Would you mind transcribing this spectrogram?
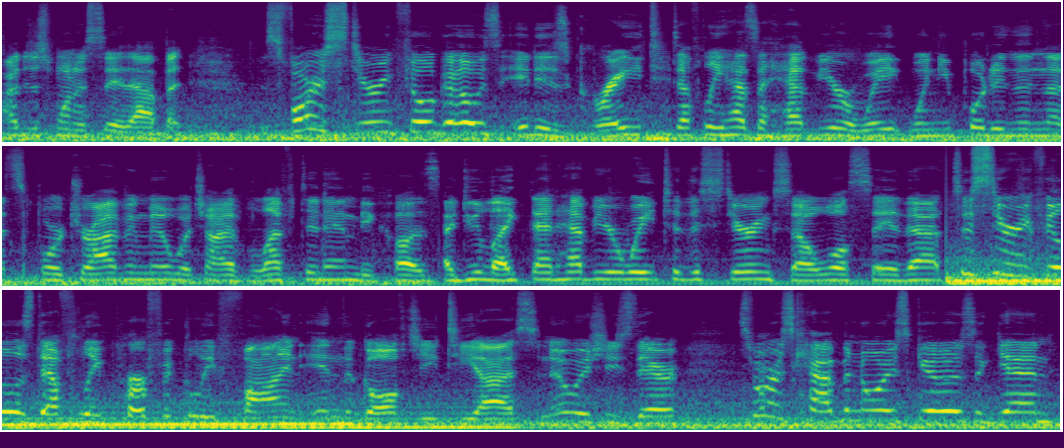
I just wanna say that. But as far as steering feel goes, it is great. Definitely has a heavier weight when you put it in that sport driving mode, which I've left it in because I do like that heavier weight to the steering. So we'll say that. So steering feel is definitely perfectly fine in the Golf GTI. So no issues there. As far as cabin noise goes, again,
